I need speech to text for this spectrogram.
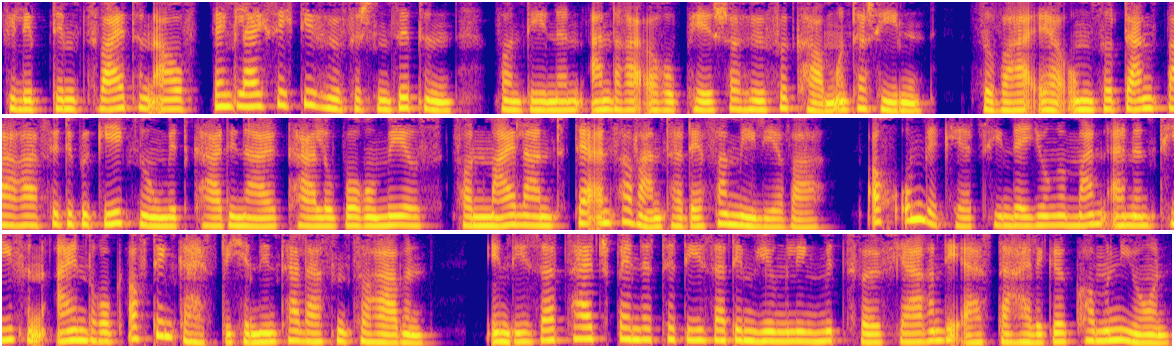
Philipp II. auf, wenngleich sich die höfischen Sitten von denen anderer europäischer Höfe kaum unterschieden. So war er umso dankbarer für die Begegnung mit Kardinal Carlo Borromeus von Mailand, der ein Verwandter der Familie war. Auch umgekehrt schien der junge Mann einen tiefen Eindruck auf den Geistlichen hinterlassen zu haben. In dieser Zeit spendete dieser dem Jüngling mit zwölf Jahren die erste heilige Kommunion.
